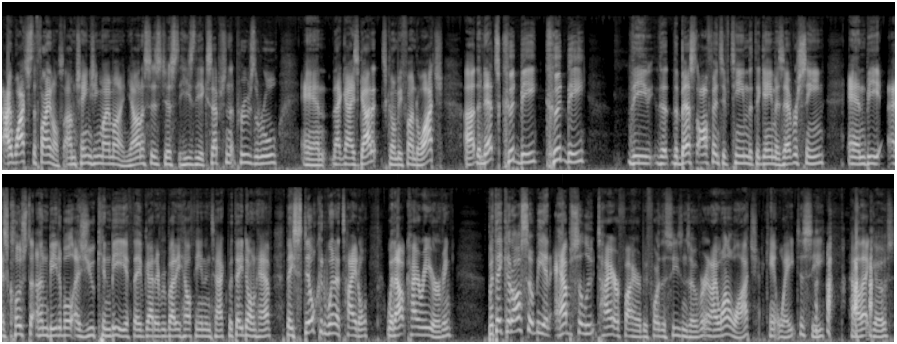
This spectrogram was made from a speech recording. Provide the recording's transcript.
I watched the finals. I'm changing my mind. Giannis is just, he's the exception that proves the rule, and that guy's got it. It's going to be fun to watch. Uh, the Nets could be, could be the, the, the best offensive team that the game has ever seen and be as close to unbeatable as you can be if they've got everybody healthy and intact, but they don't have. They still could win a title without Kyrie Irving. But they could also be an absolute tire fire before the season's over, and I want to watch. I can't wait to see how that goes.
